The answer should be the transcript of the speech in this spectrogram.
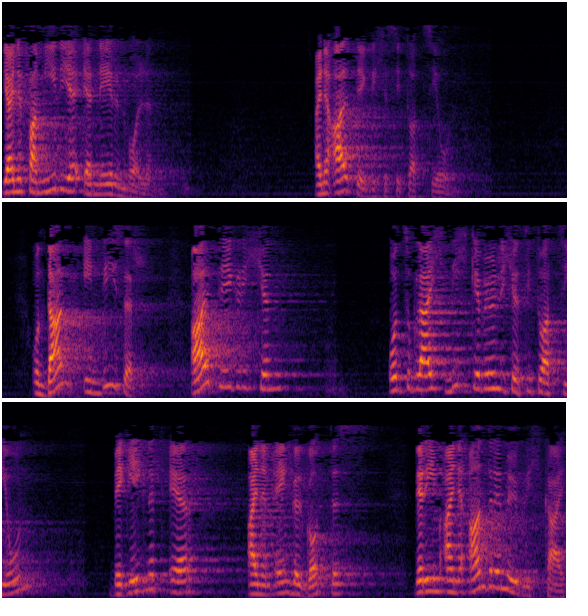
die eine Familie ernähren wollen. Eine alltägliche Situation. Und dann in dieser alltäglichen und zugleich nicht gewöhnlichen Situation begegnet er einem Engel Gottes, der ihm eine andere Möglichkeit,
